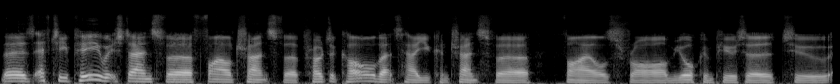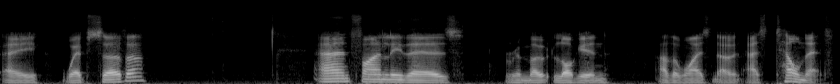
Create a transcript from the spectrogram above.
There's FTP, which stands for File Transfer Protocol. That's how you can transfer files from your computer to a web server. And finally, there's remote login otherwise known as Telnet.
